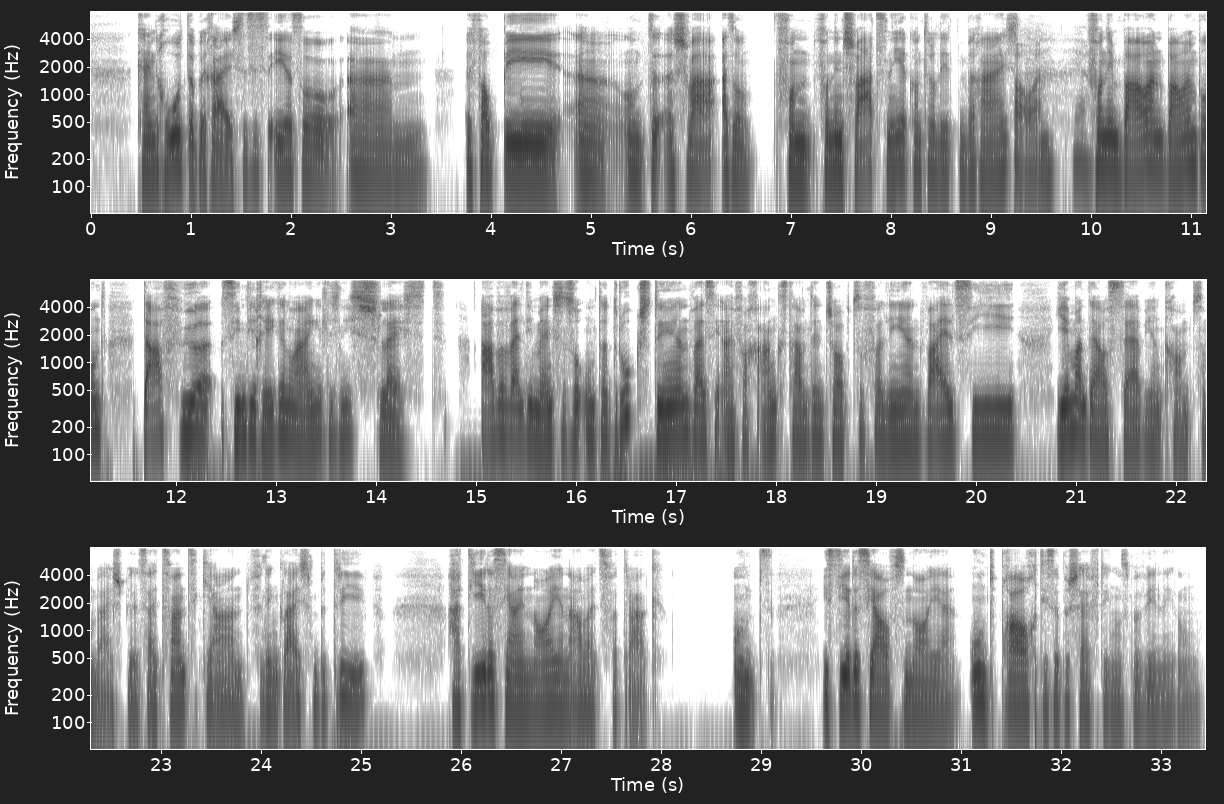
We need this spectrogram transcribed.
kein roter Bereich, es ist eher so ähm, ÖVP äh, und äh, schwarz, also von, von den schwarzen eher kontrollierten Bereich. Bauern, ja. Von den Bauern, Bauernbund. Dafür sind die Regelungen eigentlich nicht schlecht. Aber weil die Menschen so unter Druck stehen, weil sie einfach Angst haben, den Job zu verlieren, weil sie, jemand, der aus Serbien kommt zum Beispiel, seit 20 Jahren für den gleichen Betrieb, hat jedes Jahr einen neuen Arbeitsvertrag und ist jedes Jahr aufs Neue und braucht diese Beschäftigungsbewilligung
